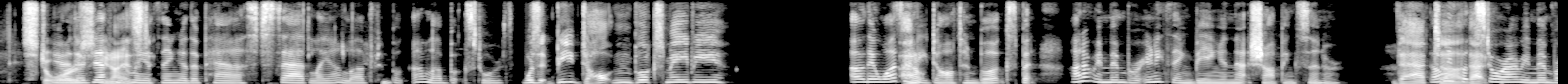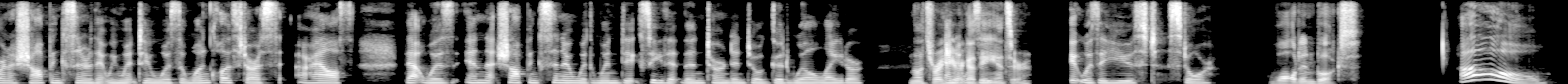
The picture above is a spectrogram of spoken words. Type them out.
Yeah, stores. they're United definitely a States. thing of the past. Sadly, I loved book. I love bookstores. Was it B Dalton Books? Maybe. Oh, there was I a don't- B. Dalton Books, but I don't remember anything being in that shopping center. That The only uh, that bookstore I remember in a shopping center that we went to was the one close to our, our house that was in that shopping center with Winn Dixie that then turned into a Goodwill later. no, it's right and here. it I got the a- answer. It was a used store. Walden Books. Oh,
